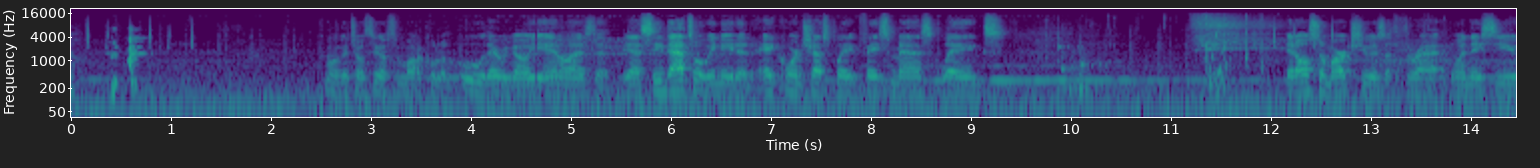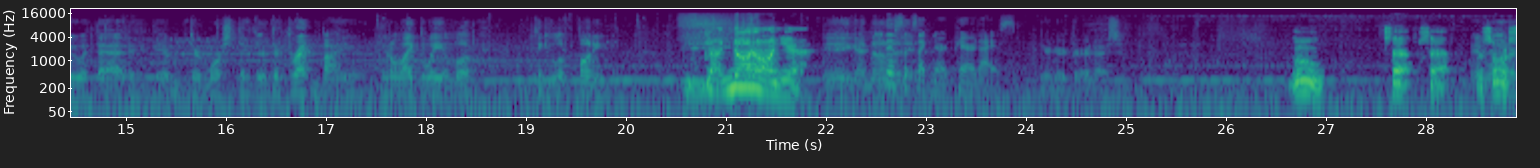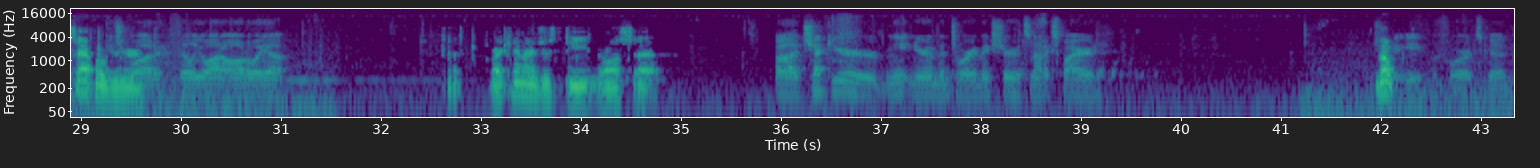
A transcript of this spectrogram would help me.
Come on, get yourself some water cooler. Ooh, there we go. You analyzed it. Yeah, see, that's what we needed. Acorn chest plate, face mask, legs. It also marks you as a threat. When they see you with that, they're, they're more they're, they're threatened by you. They don't like the way you look. They think you look funny. You got nut on you. Yeah, you got nut This on looks like nerd paradise. You're nerd paradise. Ooh. Sap, sap. And There's so much sap over Get here. Water. Fill your water all the way up. Why can't I just eat raw sap? Uh, check your meat in your inventory. Make sure it's not expired. Try Nope. to eat before it's good.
